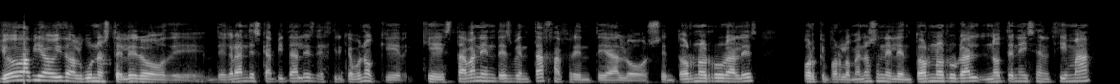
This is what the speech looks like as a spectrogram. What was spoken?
Yo había oído a algún hostelero de, grandes capitales decir que bueno que, estaban en desventaja frente a los entornos rurales porque por lo menos en el entorno rural no tenéis encima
